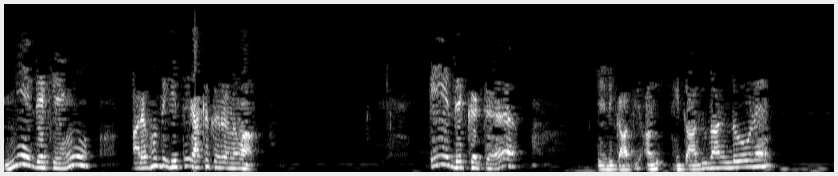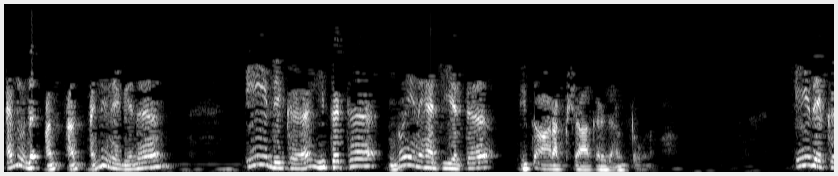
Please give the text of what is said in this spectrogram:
මේ දෙකෙන් අර හොඳ හිත යට කරනවා. ඒ දෙකට ඒ දෙක අපි හිත අඳුනන්න ඕනේ. ඇඳුන අඳිනගෙන ඒ දෙක හිතට නොයන හැටියට හිත ආරක්ෂා කරගන්න ඕන. ඒ දෙක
